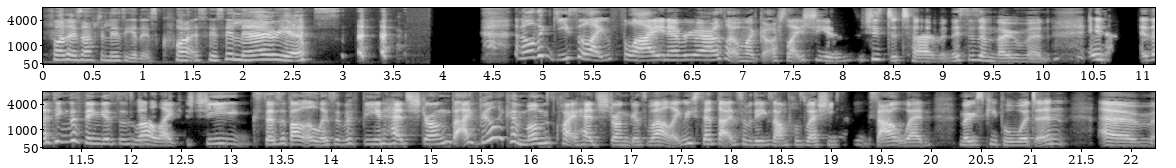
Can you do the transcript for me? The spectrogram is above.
follows after Lizzie, and it's quite, it's hilarious. and all the geese are like flying everywhere. I was like, oh my gosh, like she is, she's determined. This is a moment. In I think the thing is as well, like she says about Elizabeth being headstrong, but I feel like her mum's quite headstrong as well. Like we've said that in some of the examples where she speaks out when most people wouldn't. Um,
